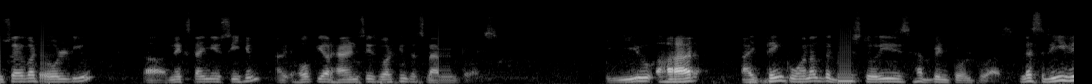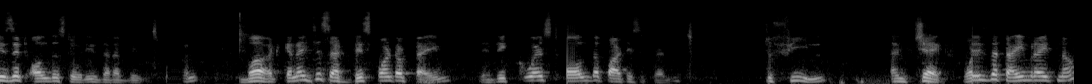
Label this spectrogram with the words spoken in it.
whosoever told you uh, next time you see him i hope your hands is working just slam him twice. You are i think one of the good stories have been told to us. Let's revisit all the stories that have been spoken. But can i just at this point of time request all the participants to feel and check what is the time right now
